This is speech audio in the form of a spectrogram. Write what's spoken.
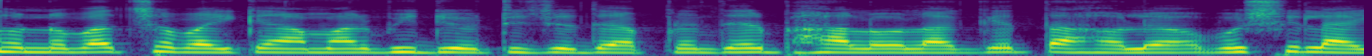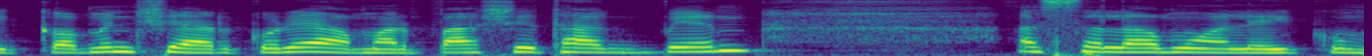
ধন্যবাদ সবাইকে আমার ভিডিওটি যদি আপনাদের ভালো লাগে, তাহলে অবশ্যই লাইক কমেন্ট শেয়ার করে আমার পাশে থাকবেন। আসসালামু আলাইকুম।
